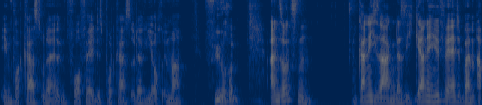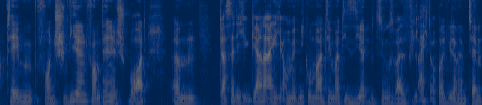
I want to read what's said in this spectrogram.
im Podcast oder im Vorfeld des Podcasts oder wie auch immer führen. Ansonsten kann ich sagen, dass ich gerne Hilfe hätte beim Abtapen von Schwielen vom Tennissport. Ähm, das hätte ich gerne eigentlich auch mit Nico mal thematisiert, beziehungsweise vielleicht auch bald wieder mit dem Tem,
